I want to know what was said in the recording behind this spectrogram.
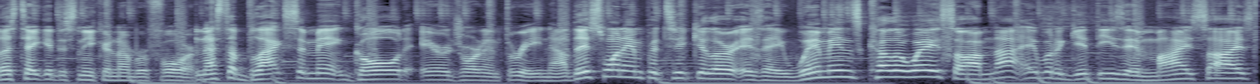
Let's take it to sneaker number four and that's the black cement gold air jordan 3 now this one in particular is a women's colorway so i'm not able to get these in my size.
